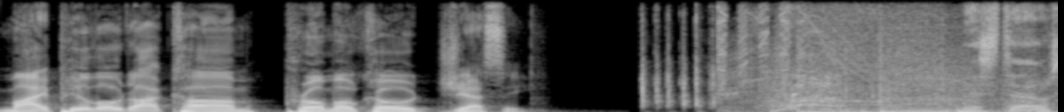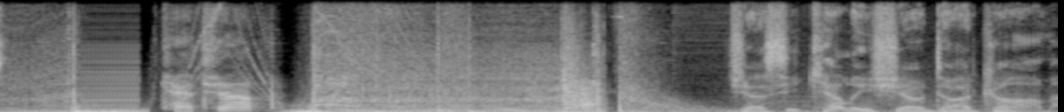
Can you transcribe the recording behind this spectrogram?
mypillow.com promo code Jesse. Missed out? Catch up. JesseKellyShow.com.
